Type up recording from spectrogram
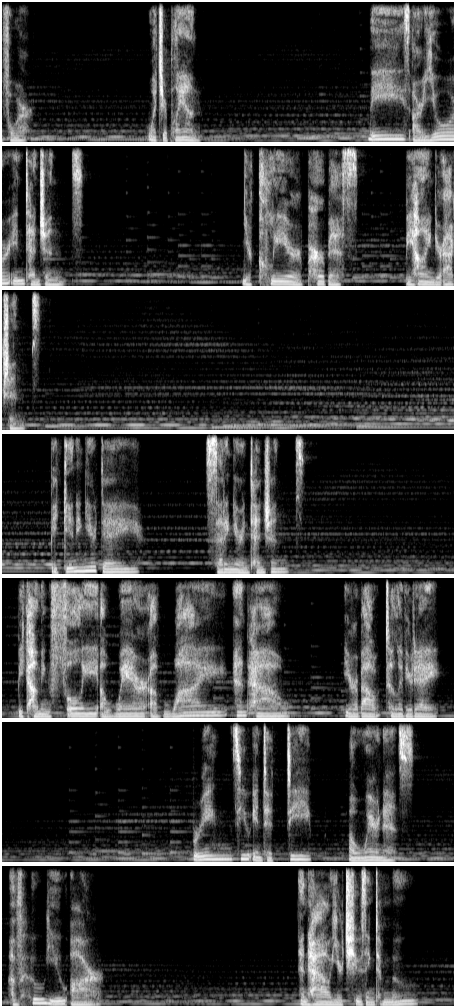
For? What's your plan? These are your intentions, your clear purpose behind your actions. Beginning your day, setting your intentions, becoming fully aware of why and how you're about to live your day. Brings you into deep awareness of who you are. And how you're choosing to move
